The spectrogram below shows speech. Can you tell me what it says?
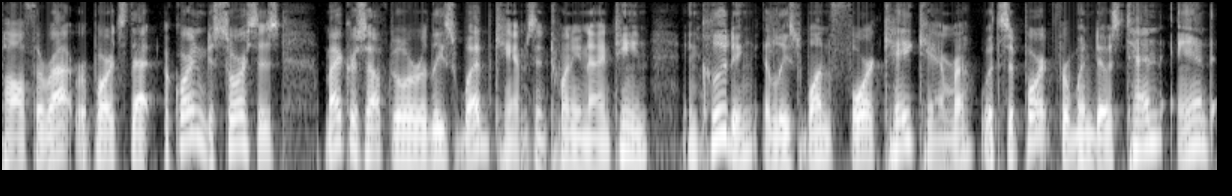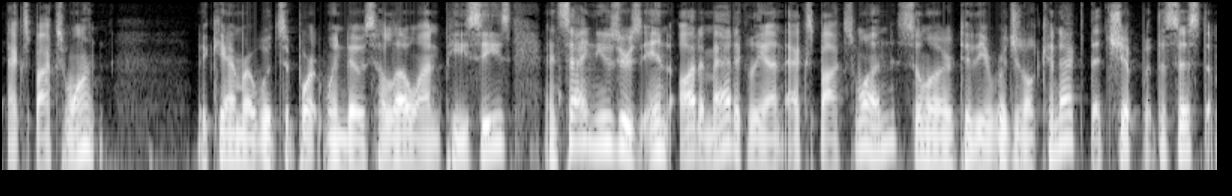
Paul Thurrott reports that, according to sources, Microsoft will release webcams in 2019, including at least one 4K camera with support for Windows 10 and Xbox One. The camera would support Windows Hello on PCs and sign users in automatically on Xbox One, similar to the original Kinect that shipped with the system.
